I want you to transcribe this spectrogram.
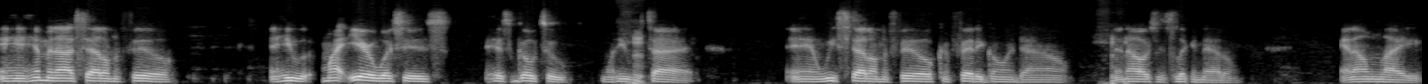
and him and I sat on the field, and he, my ear was his his go to when he was tired, and we sat on the field, confetti going down and I was just looking at him, and I'm like,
